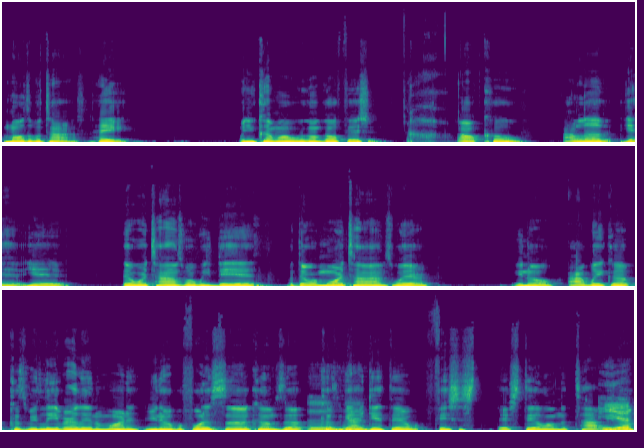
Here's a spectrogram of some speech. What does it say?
multiple times, hey, when you come over, we're going to go fishing. Oh, cool. I love it. Yeah, yeah. There were times where we did, but there were more times where you know, I wake up because we leave early in the morning, you know, before the sun comes up because we got to get there. Fish is, they're still on the top, you Yeah. know.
